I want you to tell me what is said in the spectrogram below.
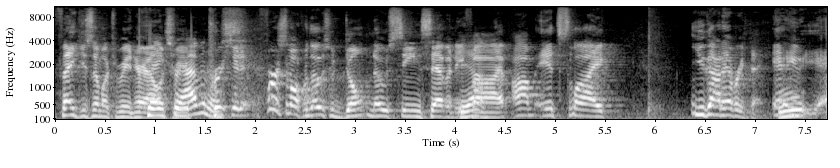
thank you so much for being here, Thanks Alex. for We having us. Appreciate it. First of all, for those who don't know Scene 75, um, it's like you got everything. We got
